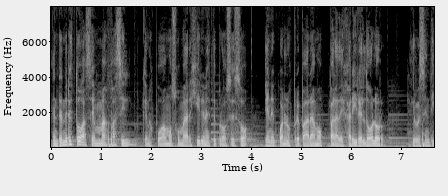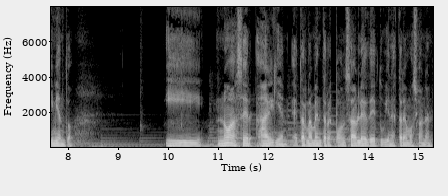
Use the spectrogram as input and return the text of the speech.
Entender esto hace más fácil que nos podamos sumergir en este proceso en el cual nos preparamos para dejar ir el dolor y resentimiento y no hacer a alguien eternamente responsable de tu bienestar emocional.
